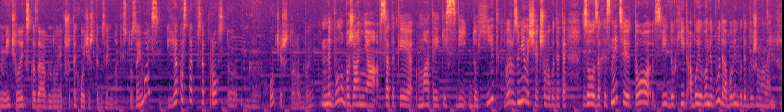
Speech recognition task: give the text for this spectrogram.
мій чоловік сказав: Ну, якщо ти хочеш тим займатися, то займайся. І якось так все просто ну, хочеш, то роби. Не було бажання все-таки мати якийсь свій дохід. Ви розуміли, що якщо ви будете зоозахисницею, то свій дохід або його не буде, або він буде дуже маленький.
